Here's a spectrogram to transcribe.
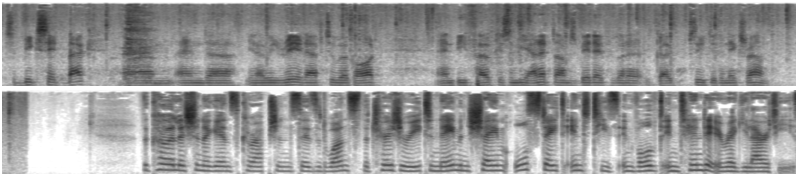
It's a big setback, um, and uh, you know we really have to work hard and be focused and be hundred times better if we're going to go through to the next round. The Coalition Against Corruption says it wants the Treasury to name and shame all state entities involved in tender irregularities.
